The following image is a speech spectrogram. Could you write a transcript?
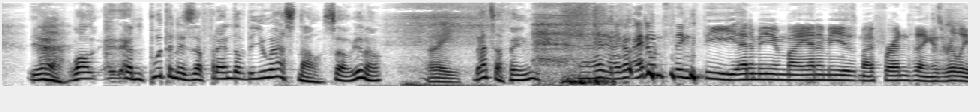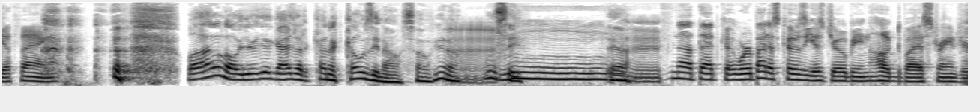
yeah. well, and Putin is a friend of the U.S. now, so you know Oy. that's a thing. I, I don't. I don't think the enemy of my enemy is my friend thing is really a thing. Well, I don't know. You, you guys are kind of cozy now, so you know we'll see. Yeah. Mm, Not that. Co- we're about as cozy as Joe being hugged by a stranger.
